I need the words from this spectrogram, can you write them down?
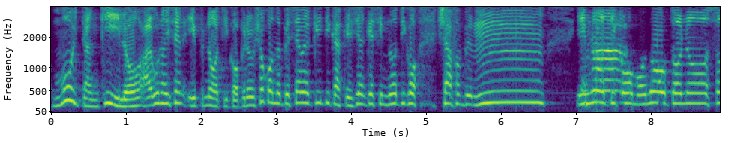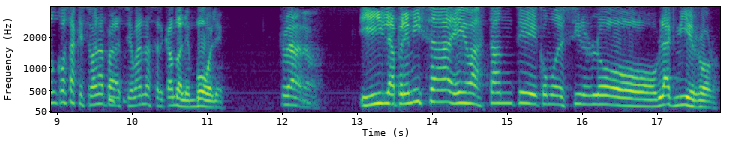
muy tranquilo. Algunos dicen hipnótico, pero yo cuando empecé a ver críticas que decían que es hipnótico, ya fue. Mmm, hipnótico, monótono, son cosas que se van, se van acercando al embole. Claro. Y la premisa es bastante, ¿cómo decirlo? Black Mirror.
